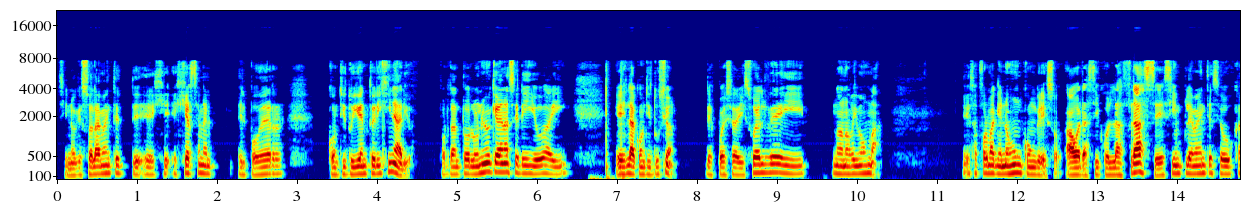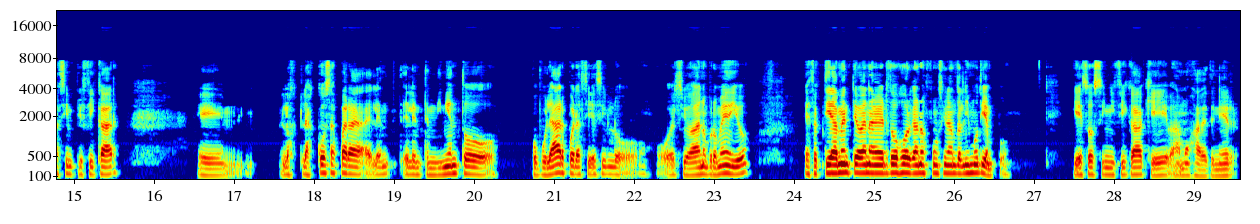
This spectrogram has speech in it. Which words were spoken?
sino que solamente ejercen el, el poder constituyente originario. Por tanto, lo único que van a hacer ellos ahí es la constitución. Después se disuelve y no nos vimos más. De esa forma que no es un congreso. Ahora, si con la frase simplemente se busca simplificar eh, las cosas para el, entendimiento popular, por así decirlo, o el ciudadano promedio, efectivamente van a haber dos órganos funcionando al mismo tiempo. Y eso significa que vamos a detener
